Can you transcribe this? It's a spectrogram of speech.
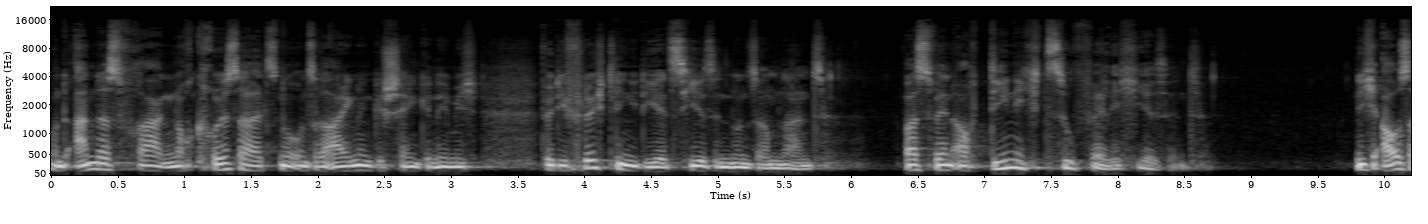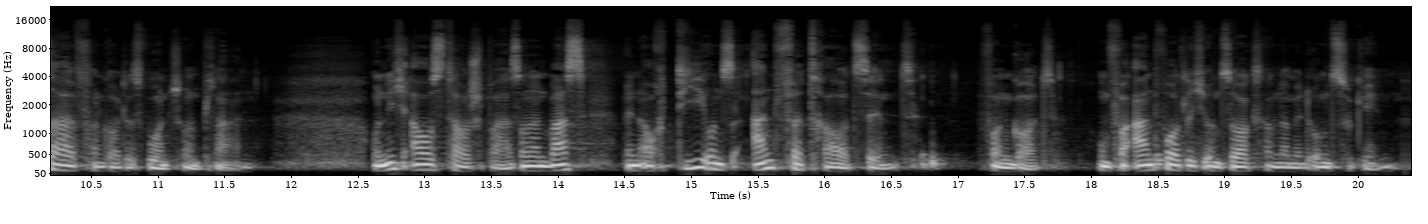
und anders fragen, noch größer als nur unsere eigenen Geschenke, nämlich für die Flüchtlinge, die jetzt hier sind in unserem Land. Was, wenn auch die nicht zufällig hier sind? Nicht außerhalb von Gottes Wunsch und Plan. Und nicht austauschbar, sondern was, wenn auch die uns anvertraut sind von Gott, um verantwortlich und sorgsam damit umzugehen.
